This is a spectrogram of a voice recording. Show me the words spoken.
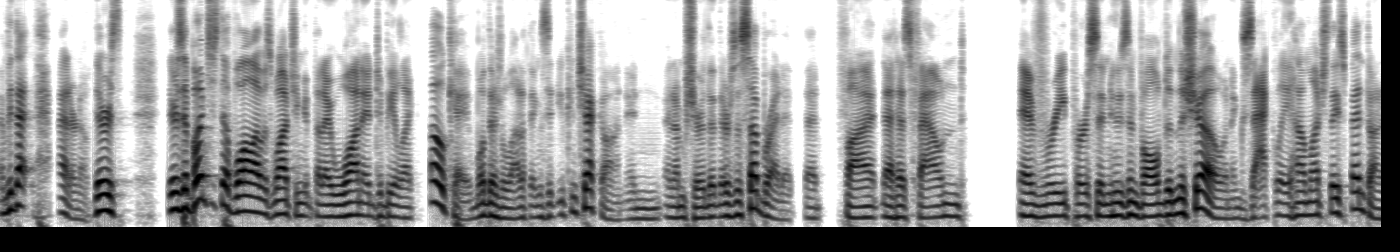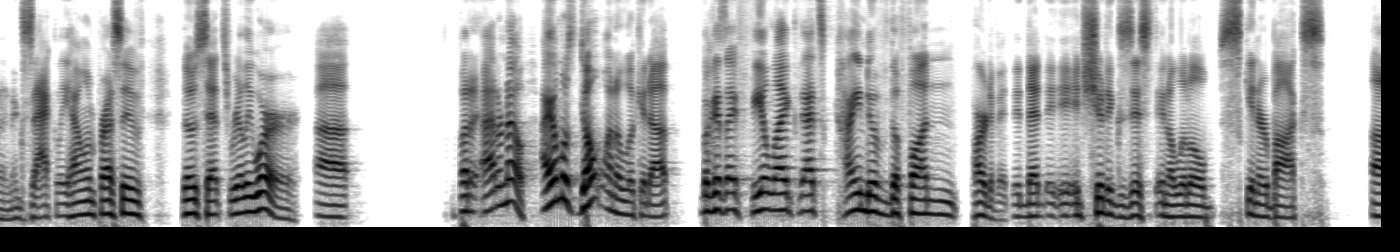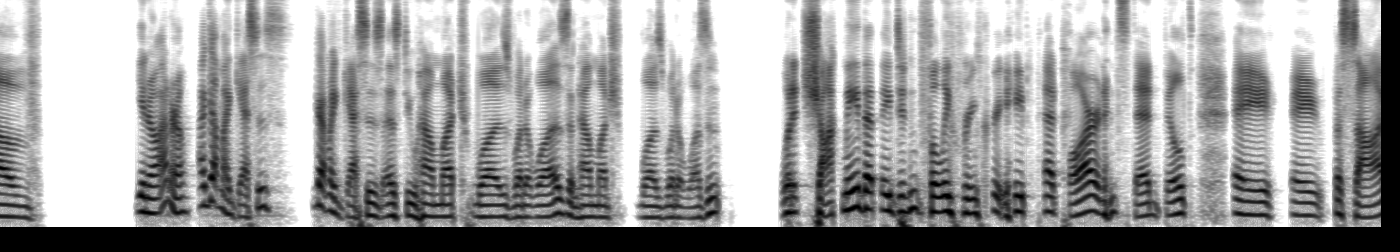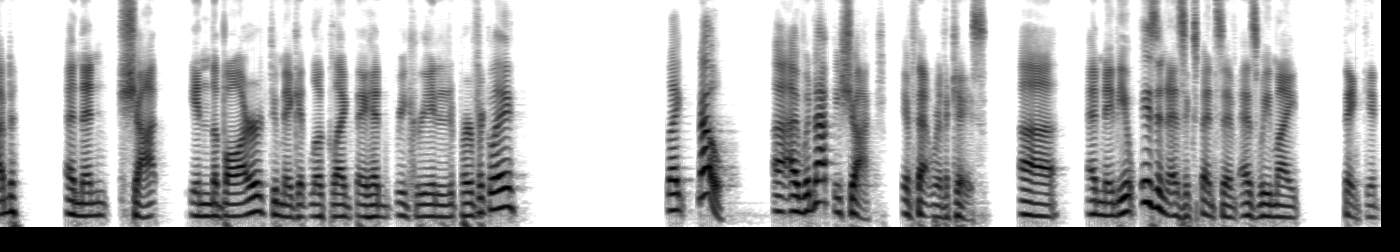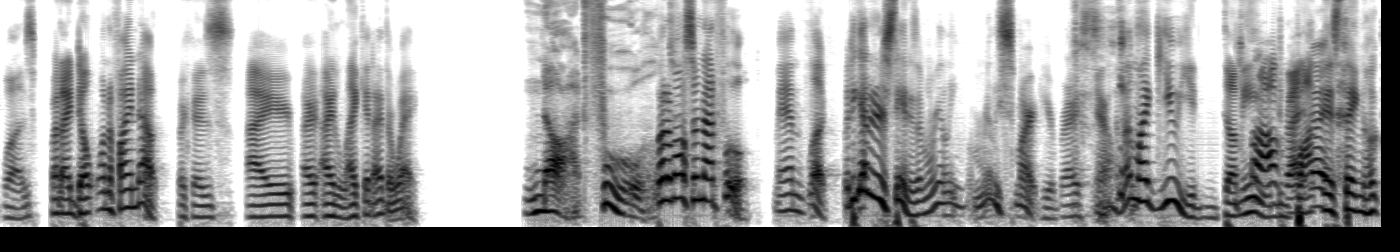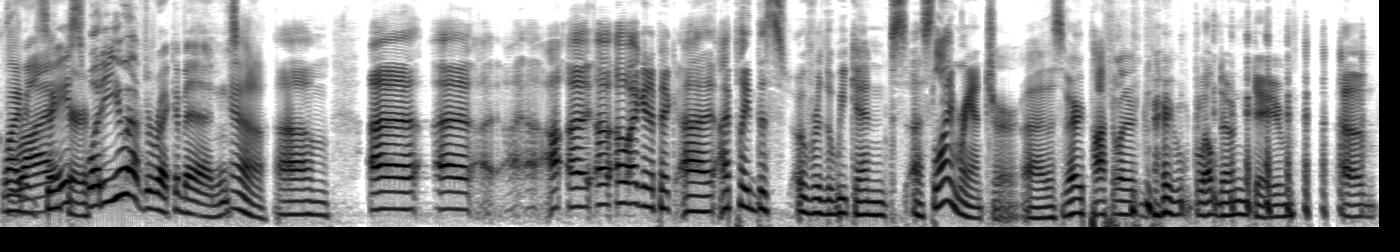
I mean that I don't know. There's there's a bunch of stuff while I was watching it that I wanted to be like, okay, well, there's a lot of things that you can check on, and and I'm sure that there's a subreddit that find that has found every person who's involved in the show and exactly how much they spent on it, and exactly how impressive those sets really were. Uh, but I, I don't know. I almost don't want to look it up because I feel like that's kind of the fun part of it. That it should exist in a little Skinner box of you know, I don't know. I got my guesses. I got my guesses as to how much was what it was and how much was what it wasn't. Would it shock me that they didn't fully recreate that bar and instead built a a facade and then shot in the bar to make it look like they had recreated it perfectly? Like, no, uh, I would not be shocked if that were the case. Uh, and maybe it isn't as expensive as we might think it was, but I don't want to find out because I, I I like it either way. Not fool. But I'm also not fooled. Man, look, what you got to understand is I'm really I'm really smart here, Bryce. Yeah. And unlike you, you dummy, All who right, bought all right. this thing hook, line, and Bryce, sinker. what do you have to recommend? yeah. Um. Uh. Uh. Oh, I gotta pick. Uh. I played this over the weekend. Uh, Slime Rancher. Uh. This very popular, very well-known game. Um.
